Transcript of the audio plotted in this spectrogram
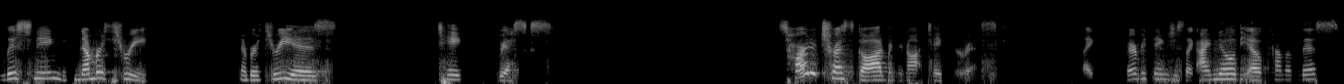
listening. Number three. Number three is take risks. It's hard to trust God when you're not taking a risk. Like everything's just like I know the outcome of this.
